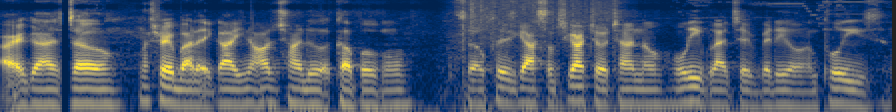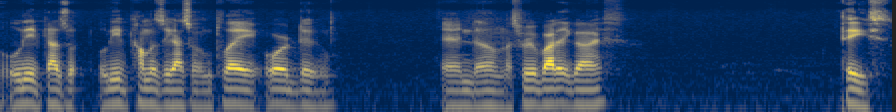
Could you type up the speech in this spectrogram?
All right, guys. So that's really about it, guys. You know, I was just trying to do a couple of them. So please, guys, subscribe to our channel, leave like to the video, and please leave guys leave comments you guys want to play or do. And um, that's really about it, guys. Peace.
